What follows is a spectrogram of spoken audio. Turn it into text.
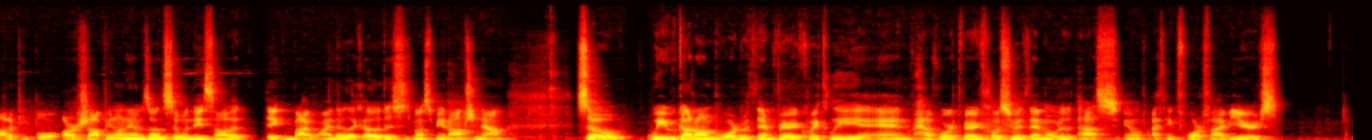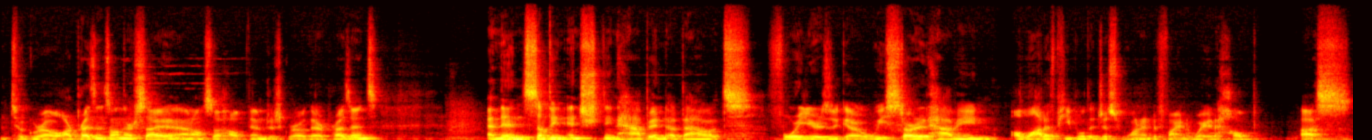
lot of people are shopping on amazon. So when they saw that they can buy wine they're like oh this must be an option now. So we got on board with them very quickly and have worked very closely with them over the past you know i think four or five years to grow our presence on their site and also help them just grow their presence. And then something interesting happened about four years ago. We started having a lot of people that just wanted to find a way to help us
